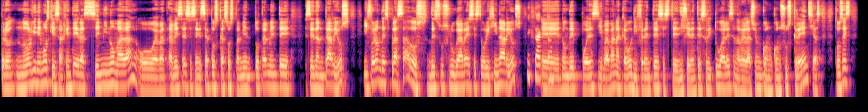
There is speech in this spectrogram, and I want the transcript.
Pero no olvidemos que esa gente era seminómada o a veces en ciertos casos también totalmente sedentarios y fueron desplazados de sus lugares este, originarios, eh, donde pues llevaban a cabo diferentes, este, diferentes rituales en relación con, con sus creencias. Entonces,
